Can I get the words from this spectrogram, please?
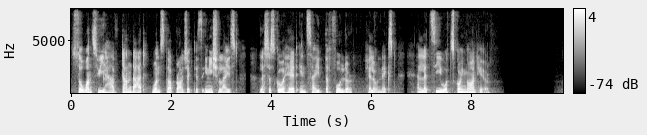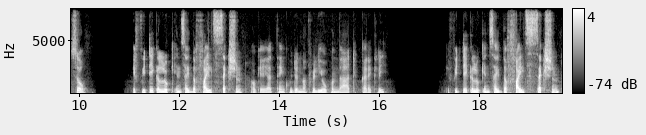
So once we have done that, once the project is initialized, let's just go ahead inside the folder, hello next, and let's see what's going on here. So if we take a look inside the files section, okay, I think we did not really open that correctly. If we take a look inside the files section,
